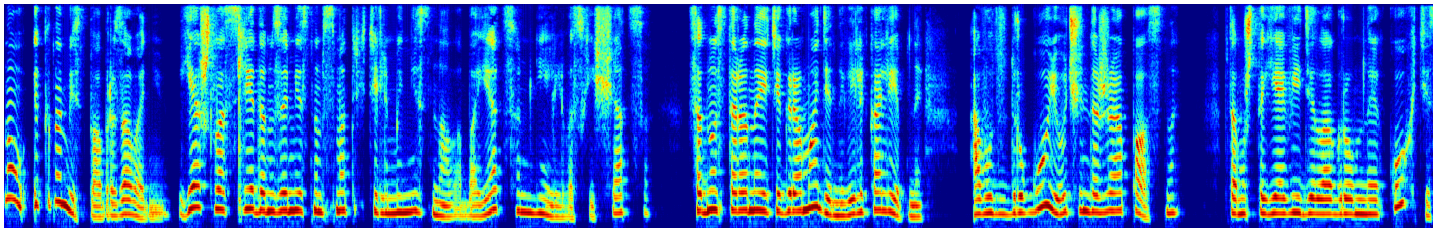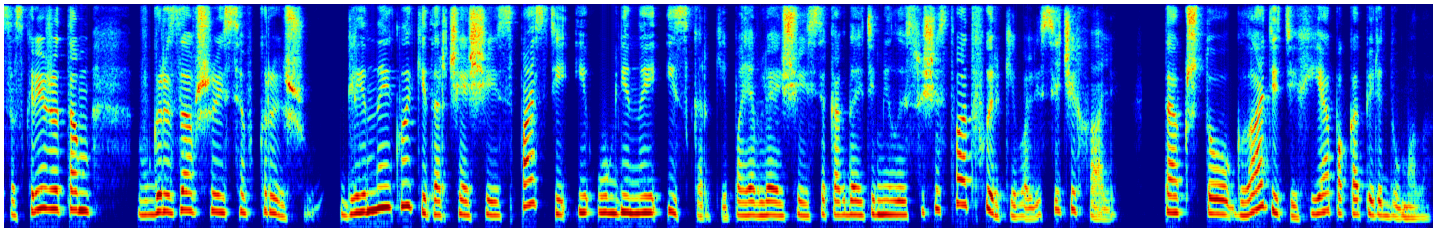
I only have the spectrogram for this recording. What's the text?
Ну, экономист по образованию. Я шла следом за местным смотрителем и не знала, бояться мне или восхищаться. С одной стороны, эти громадины великолепны, а вот с другой очень даже опасны, потому что я видела огромные когти со скрежетом, вгрызавшиеся в крышу, длинные клыки, торчащие из пасти, и огненные искорки, появляющиеся, когда эти милые существа отфыркивались и чихали. Так что гладить их я пока передумала.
